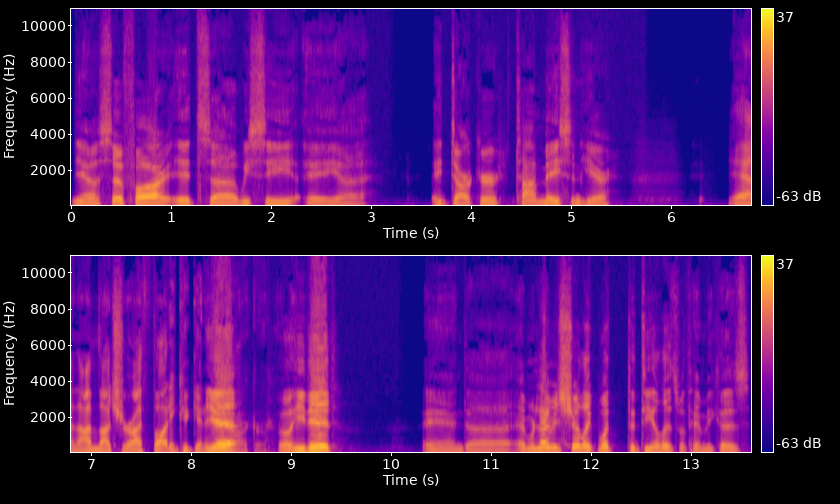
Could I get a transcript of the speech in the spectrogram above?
You know, so far it's uh, we see a uh, a darker Tom Mason here. Yeah, and I'm not sure I thought he could get any yeah. darker. Well, he did and uh, and we're not even sure like what the deal is with him because,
